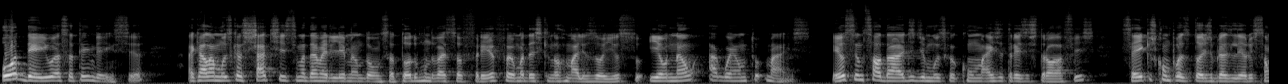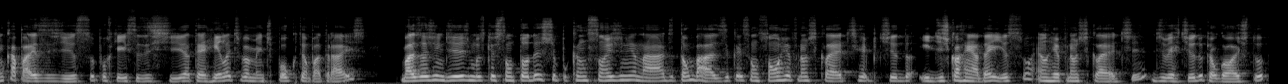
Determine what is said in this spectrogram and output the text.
odeio essa tendência. Aquela música chatíssima da Marília Mendonça, Todo Mundo Vai Sofrer, foi uma das que normalizou isso e eu não aguento mais. Eu sinto saudade de música com mais de três estrofes. Sei que os compositores brasileiros são capazes disso, porque isso existia até relativamente pouco tempo atrás. Mas hoje em dia as músicas são todas tipo canções de Niná, de tão básicas, são só um refrão chiclete repetido e disco arranhado é isso, é um refrão chiclete divertido que eu gosto,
